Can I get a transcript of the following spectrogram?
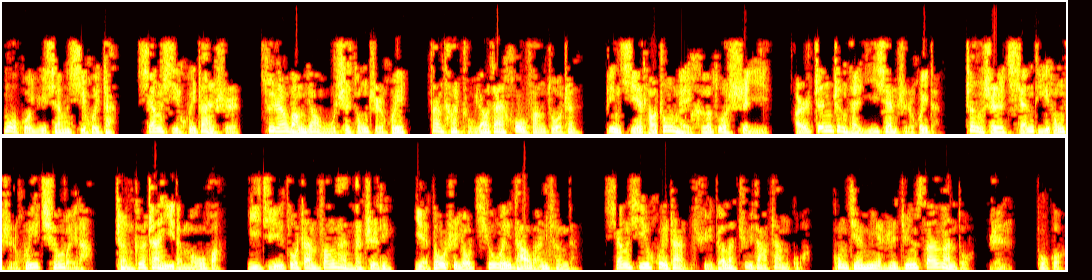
莫过于湘西会战。湘西会战时，虽然王耀武是总指挥，但他主要在后方坐镇。并协调中美合作事宜，而真正在一线指挥的正是前敌总指挥邱伟达。整个战役的谋划以及作战方案的制定，也都是由邱维达完成的。湘西会战取得了巨大战果，共歼灭日军三万多人。不过，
